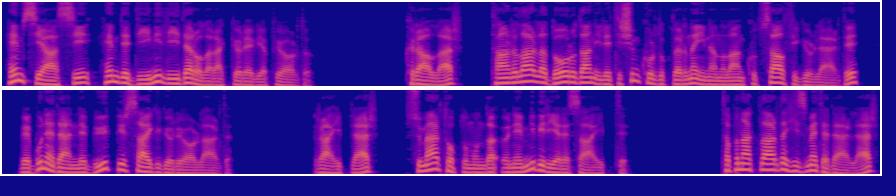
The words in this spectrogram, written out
hem siyasi hem de dini lider olarak görev yapıyordu. Krallar, tanrılarla doğrudan iletişim kurduklarına inanılan kutsal figürlerdi ve bu nedenle büyük bir saygı görüyorlardı. Rahipler, Sümer toplumunda önemli bir yere sahipti. Tapınaklarda hizmet ederler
